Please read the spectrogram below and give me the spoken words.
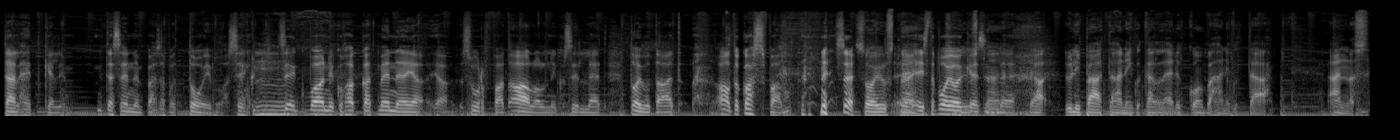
tällä hetkellä, mitä sen enempää sä voit toivoa. Sen, mm. sen kun vaan niin kuin hakkaat menee ja, ja surffaat aallolla niin silleen, että toivotaan, että aalto kasvaa, mutta se, se on just näin. ei sitä voi se oikein silleen. Ja ylipäätään niin kuin tälleen, kun on vähän niin kuin tämä NS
